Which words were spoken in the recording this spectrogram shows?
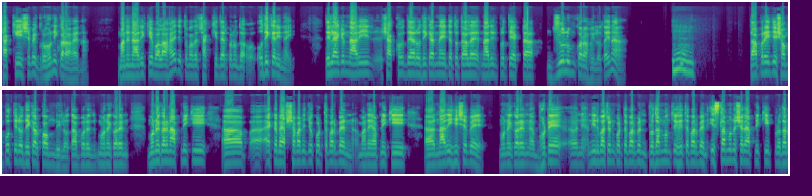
সাক্ষী হিসেবে গ্রহণই করা হয় না। মানে নারীকে বলা হয় যে তোমাদের সাক্ষী দেওয়ার কোনো অধিকারই নাই। তাইলে একজন নারীর সাক্ষ্য দেওয়ার অধিকার নাই এটা তো তাহলে নারীর প্রতি একটা জুলুম করা হইল, তাই না? তারপরে এই যে সম্পত্তির অধিকার কম দিল। তারপরে মনে করেন মনে করেন আপনি কি একটা ব্যবসা-বাণিজ্য করতে পারবেন? মানে আপনি কি নারী হিসেবে মনে করেন ভোটে নির্বাচন করতে পারবেন? প্রধানমন্ত্রী হইতে পারবেন? ইসলাম অনুসারে আপনি কি প্রধান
